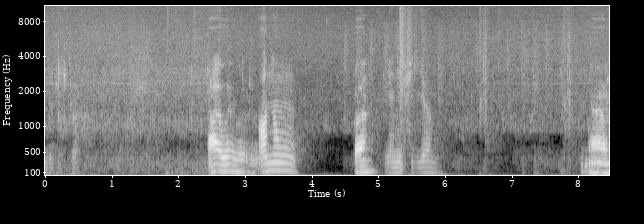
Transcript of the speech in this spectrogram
de victoire. Ah ouais, ouais, ouais. Oh non, Quoi? Il y a un éphilium. Ah ouais.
